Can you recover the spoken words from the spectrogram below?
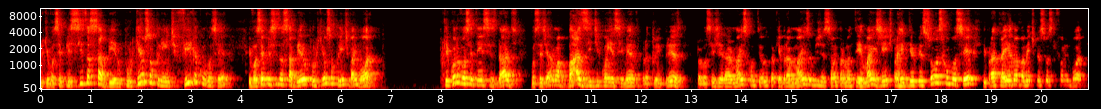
Porque você precisa saber o porquê o seu cliente fica com você e você precisa saber o porquê o seu cliente vai embora. Porque quando você tem esses dados, você gera uma base de conhecimento para a tua empresa, para você gerar mais conteúdo, para quebrar mais objeção e para manter mais gente, para reter pessoas com você e para atrair novamente pessoas que foram embora.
